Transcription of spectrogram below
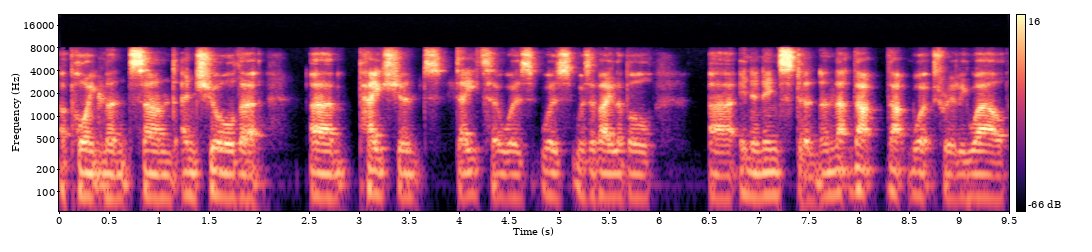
appointments and ensure that um, patient data was was was available uh, in an instant, and that that that works really well.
